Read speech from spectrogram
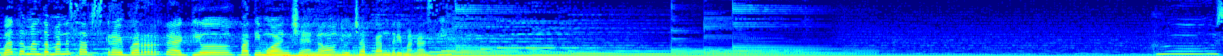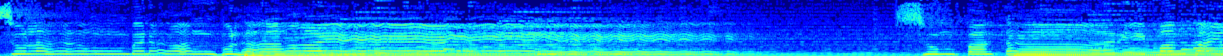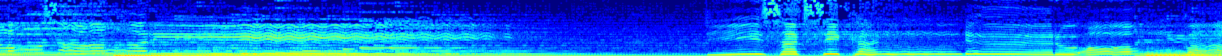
Buat teman-teman subscriber Ragil Patimuan Channel diucapkan terima kasih. Sumpah tari Disaksikan deru ombak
